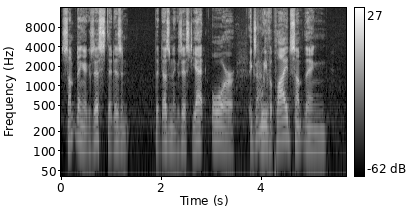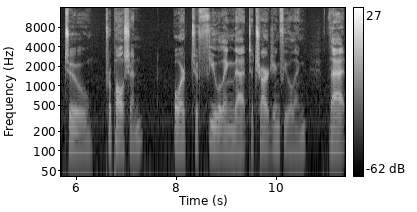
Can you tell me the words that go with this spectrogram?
something exists that isn't that doesn't exist yet, or exactly. we've applied something to propulsion or to fueling that, to charging fueling that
